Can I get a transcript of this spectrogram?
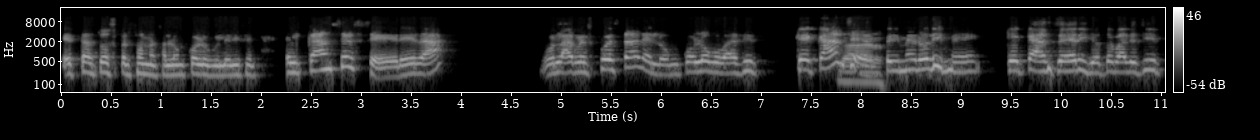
estas dos personas al oncólogo y le dicen, ¿el cáncer se hereda? Pues la respuesta del oncólogo va a decir, ¿qué cáncer? Primero dime qué cáncer y yo te voy a decir,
